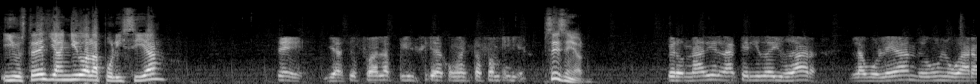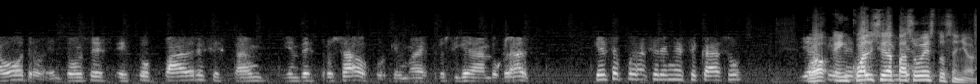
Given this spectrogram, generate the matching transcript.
¿y ustedes ya han ido a la policía? Sí, ya se fue a la policía con esta familia. Sí, señor. pero nadie la ha querido ayudar. La bolean de un lugar a otro. Entonces, estos padres están bien destrozados porque el maestro sigue dando clases. ¿Qué se puede hacer en este caso? Well, ¿En cuál ciudad pasó esto, señor?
